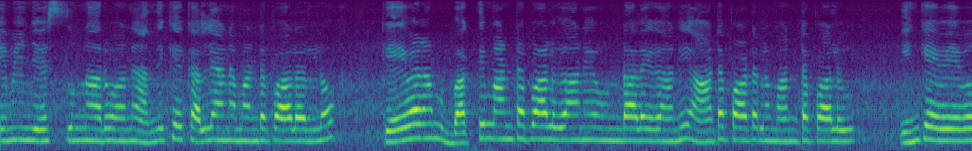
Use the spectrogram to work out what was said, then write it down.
ఏమేం చేస్తున్నారు అని అందుకే కళ్యాణ మంటపాలలో కేవలం భక్తి మంటపాలుగానే ఉండాలి కానీ ఆటపాటల మంటపాలు ఇంకేవేవో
